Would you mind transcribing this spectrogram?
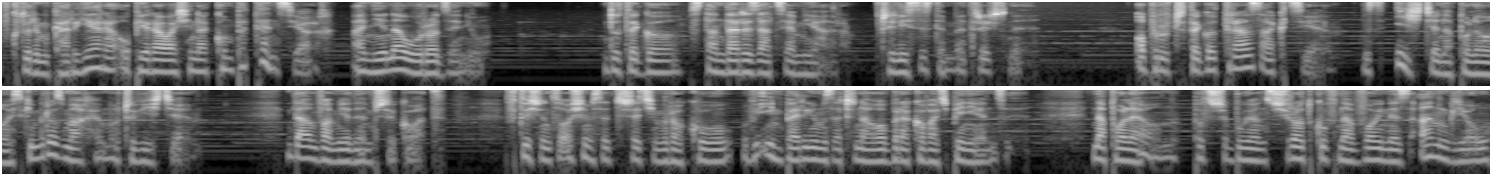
w którym kariera opierała się na kompetencjach, a nie na urodzeniu. Do tego standaryzacja miar, czyli system metryczny. Oprócz tego transakcje, z iście napoleońskim rozmachem oczywiście. Dam wam jeden przykład. W 1803 roku w imperium zaczynało brakować pieniędzy – Napoleon, potrzebując środków na wojnę z Anglią,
